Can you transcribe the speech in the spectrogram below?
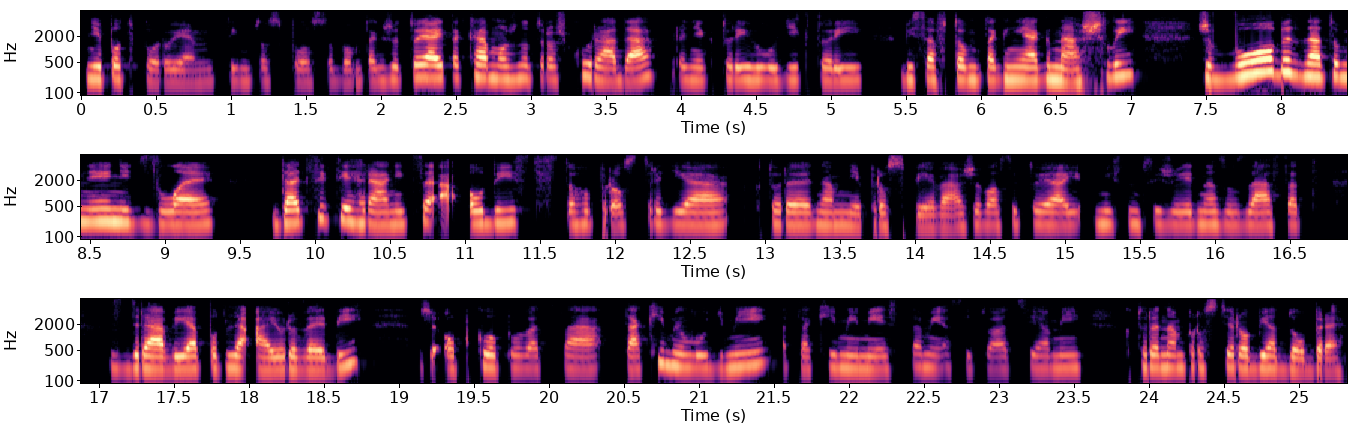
nepodporujem týmto spôsobom. Takže to je aj taká možno trošku rada pre niektorých ľudí, ktorí by sa v tom tak nejak našli, že vôbec na tom nie je nič zlé, dať si tie hranice a odísť z toho prostredia, ktoré nám neprospieva. Že vlastne to je aj, myslím si, že jedna zo zásad zdravia podľa ajurvedy, že obklopovať sa takými ľuďmi a takými miestami a situáciami, ktoré nám proste robia dobre.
